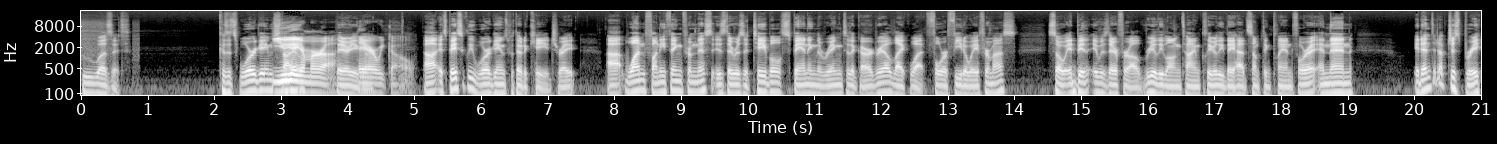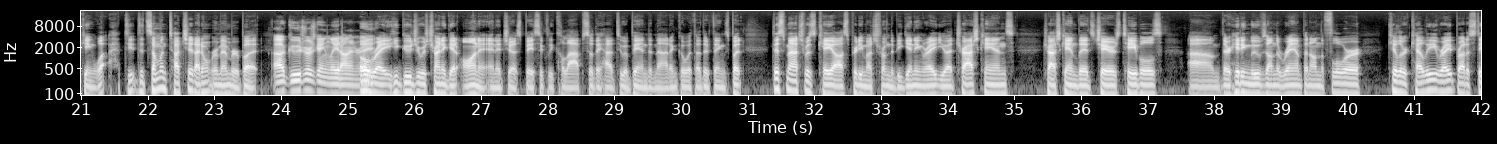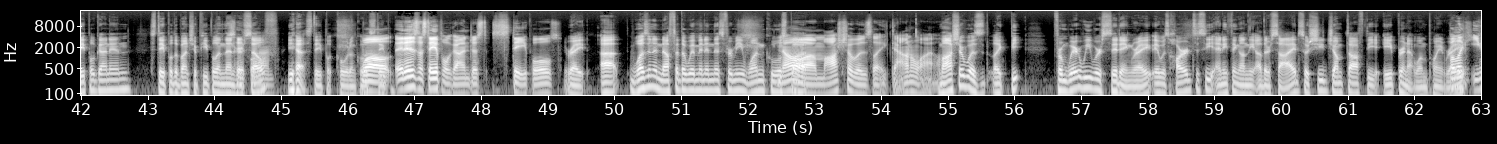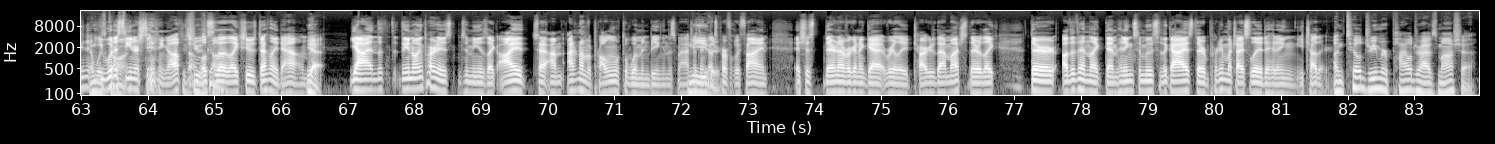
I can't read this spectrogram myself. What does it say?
Who was it? Because it's war games. Yuya Uemura. There you go. There we go. Uh, it's basically war games without a cage, right? Uh, one funny thing from this is there was a table spanning the ring to the guardrail, like what four feet away from us. So it been it was there for a really long time. Clearly, they had something planned for it, and then it ended up just breaking. What did, did someone touch it? I don't remember, but Uh, Gujjar was getting laid on, right? Oh right, he Gujjar was trying to get on it and it just basically collapsed, so they had to abandon that and go with other things. But this match was chaos pretty much from the beginning, right? You had trash cans, trash can lids, chairs, tables. Um, they're hitting moves on the ramp and on the floor. Killer Kelly, right, brought a staple gun in, stapled a bunch of people, and then Staple herself, gun. yeah, staple, quote unquote. Well, staple. it is a staple gun, just staples. right. Uh, wasn't enough of the women in this for me. One cool no, spot. uh, Masha was like down a while. Masha was like be- from where we were sitting, right? It was hard to see anything on the other side, so she jumped off the apron at one point, right? But like even And you would have seen her standing up She was so that like she was definitely down. Like, yeah, yeah, and the the annoying part is to me is like I said I'm I don't have a problem with the women being in this match. Me I think that's either. perfectly fine. It's just they're never gonna get really targeted that much. They're like they're other than like them hitting some moves to the guys, they're pretty much isolated to hitting each other, until Dreamer pile drives Masha.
